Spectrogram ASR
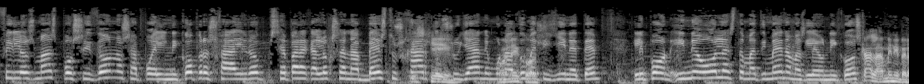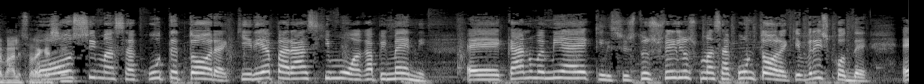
φίλος μας Ποσειδόνο από ελληνικό προσφάλιρο. Σε παρακαλώ, ξαναμπέ στους χάρτε Ισχύει. σου, Γιάννη μου, Ο να Νίκος. δούμε τι γίνεται. Λοιπόν, είναι όλα σταματημένα, μας λέει ο Νίκος. Καλά, μην υπερβάλλεις τώρα κι εσύ. Όσοι μας ακούτε τώρα, κυρία Παράσχη μου, αγαπημένη, ε, κάνουμε μία έκκληση στους φίλους που μας ακούν τώρα και βρίσκονται ε,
